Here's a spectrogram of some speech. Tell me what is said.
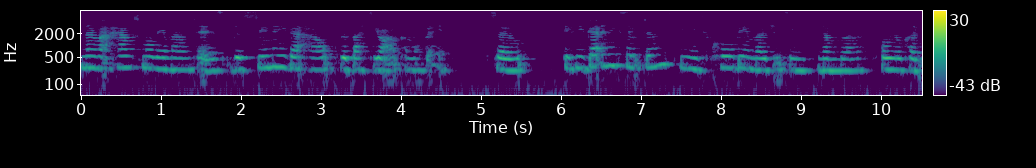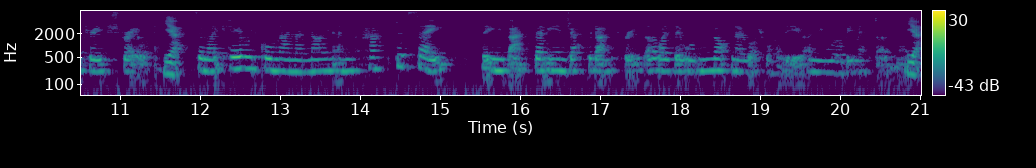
no matter how small the amount is, the sooner you get help, the better your outcome will be. So, if you get any symptoms, you need to call the emergency number for your country straight away. Yeah. So, like here, we'd call 999, and you have to state that you've accidentally ingested antifreeze, otherwise, they will not know what's wrong with you and you will be misdiagnosed. Yeah.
